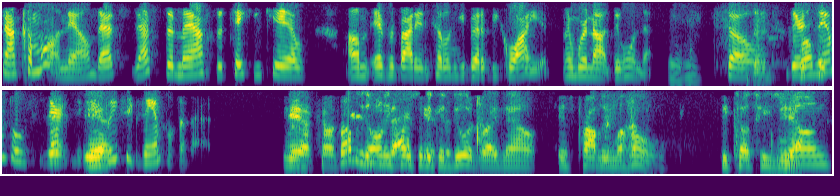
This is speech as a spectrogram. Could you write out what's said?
Now, come on, now that's that's the master taking care of um, everybody and telling you better be quiet, and we're not doing that. hmm So Okay. there's Probably- samples. There Yeah. at least examples of that. Yeah, because Probably the only person that could do it right now is probably Mahomes because he's Yeah. young.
